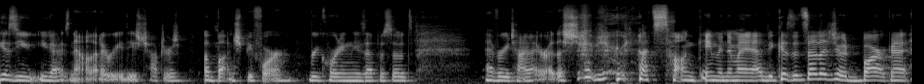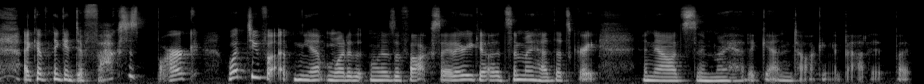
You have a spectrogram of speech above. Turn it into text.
because you you guys know that I read these chapters a bunch before recording these episodes every time I read the chapter, that song came into my head because it said that she would bark. And I, I kept thinking, do foxes bark? What do fox? Yep, what, the, what does a fox say? There you go. It's in my head. That's great. And now it's in my head again talking about it. But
